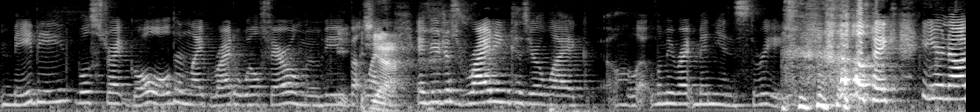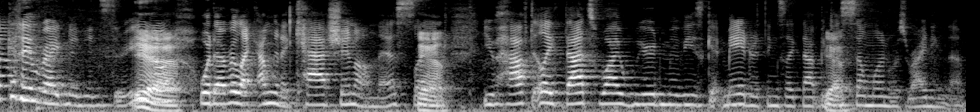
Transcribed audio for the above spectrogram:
maybe will strike gold and like write a Will Ferrell movie, but like Yeah. if you're just writing because you're like, oh, let, me write Minions three, like you're not gonna write Minions three. you know? Yeah. Whatever. Like I'm gonna cash in on this. Like Yeah. You have to. Like that's why weird movies get made or things like that because Yeah. someone was writing them.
